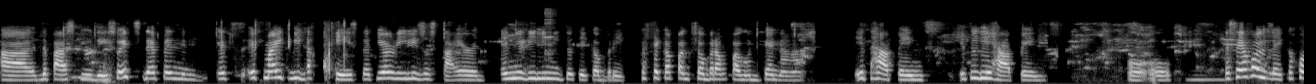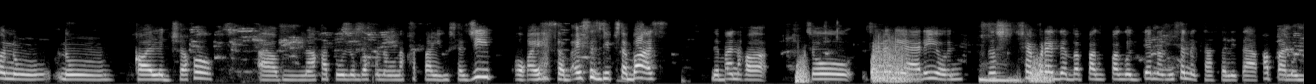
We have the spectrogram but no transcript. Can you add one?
uh, the past few days. So it's definitely, it's it might be the case that you're really just tired and you really need to take a break. Kasi kapag sobrang pagod ka na it happens. It really happens. Oo. Kasi ako, like ako, nung, nung college ako, um, nakatulog ako nang nakatayo sa jeep o kaya sa, ay, sa jeep sa bus. 'Di ba naka So, sa nangyayari yun, so, syempre, di ba, pag pagod ka na, minsan nagsasalita ka pa, nag,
